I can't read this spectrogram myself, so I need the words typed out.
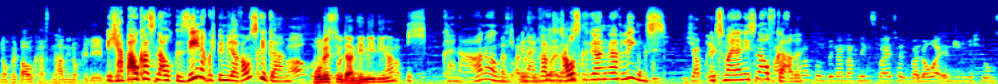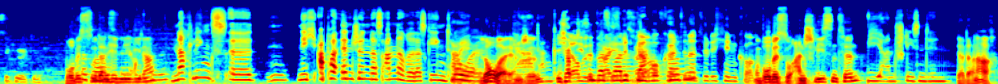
noch mit Baukasten, haben die noch gelebt. Ich habe Baukasten auch gesehen, aber ich bin wieder rausgegangen. Wo bist du dann hin, Elina? Ich, keine Ahnung, Also ich bin einfach rausgegangen nach links. Ich, ich hab Und zu meiner nächsten Aufgabe. und bin dann nach links weiter über Lower Engine Richtung Security. Wo bist Was du dann das hin? Aufgabe? Nach links, äh, nicht Upper Engine, das andere, das Gegenteil. Lower Engine. Ja. Ich habe glaube, diese Und was drei war das könnte natürlich hinkommen. Und wo bist du anschließend hin? Wie anschließend hin? Ja, danach.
